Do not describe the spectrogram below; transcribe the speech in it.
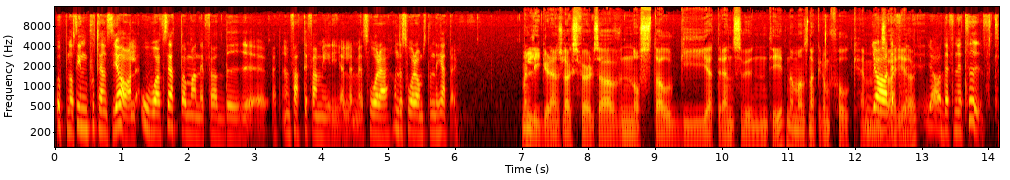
uppnå sin potential oavsett om man är född i eh, en fattig familj eller med svåra, under svåra omständigheter. Men ligger det en slags følelse av nostalgi etter en svunnen tid når man snakker om folkhem ja, i Sverige i dag? Ja, definitivt.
